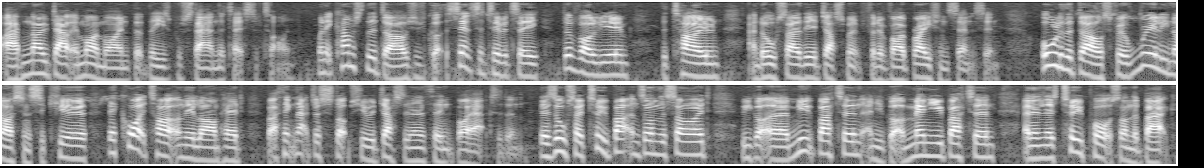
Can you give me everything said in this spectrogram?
I have no doubt in my mind that these will stand the test of time. When it comes to the dials, you've got the sensitivity, the volume, the tone and also the adjustment for the vibration sensing. All of the dials feel really nice and secure. They're quite tight on the alarm head, but I think that just stops you adjusting anything by accident. There's also two buttons on the side. You've got a mute button and you've got a menu button, and then there's two ports on the back.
